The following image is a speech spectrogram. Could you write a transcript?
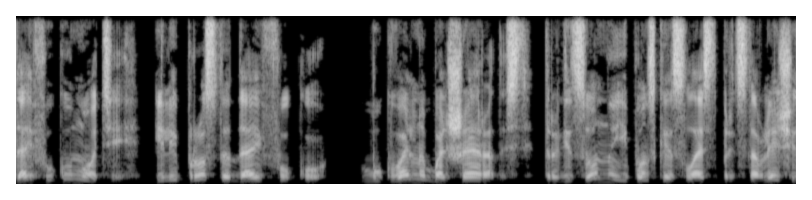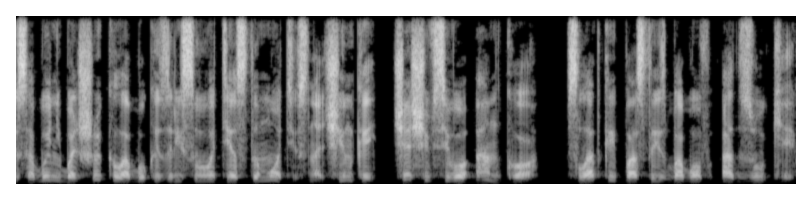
Дайфуку моти или просто дайфуку Буквально большая радость. Традиционная японская сласть, представляющая собой небольшой колобок из рисового теста моти с начинкой, чаще всего анко, сладкой пастой из бобов адзуки.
